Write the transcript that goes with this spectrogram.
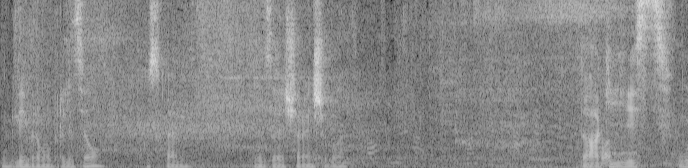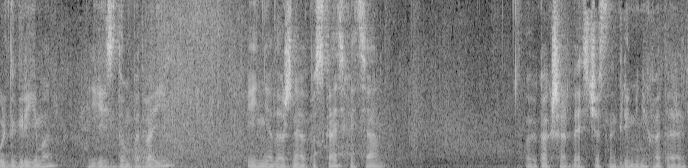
Глиммер ему прилетел кусками. Нельзя еще раньше было. Так, вот. и есть ульт Грима. Есть дом по двоим. И не должны отпускать, хотя... Ой, как Шарда сейчас на Гриме не хватает.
